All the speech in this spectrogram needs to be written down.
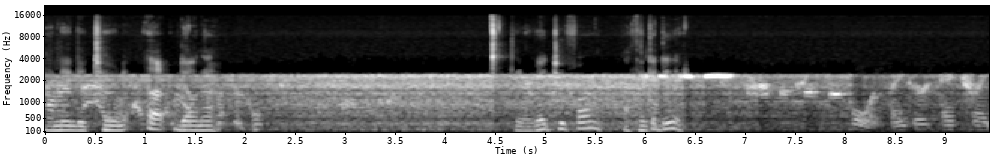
I need to tune up, don't I? Did I go too far? I think I did. Four, Baker X-ray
